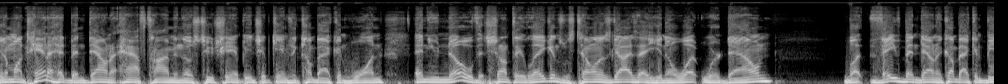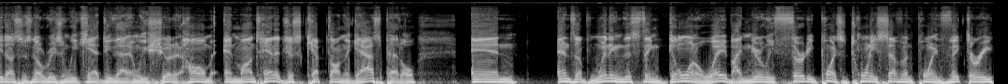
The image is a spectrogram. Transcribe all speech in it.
You know, Montana had been down at halftime in those two championship games and come back and won. And you know that Shantay Legans was telling his guys, hey, you know what? We're down but they've been down and come back and beat us. There's no reason we can't do that, and we should at home. And Montana just kept on the gas pedal, and ends up winning this thing going away by nearly 30 points, a 27 point victory.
